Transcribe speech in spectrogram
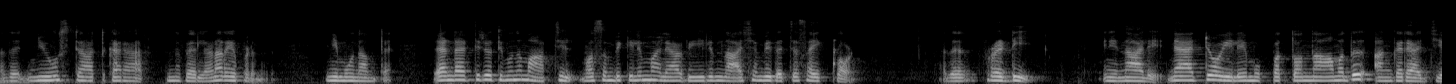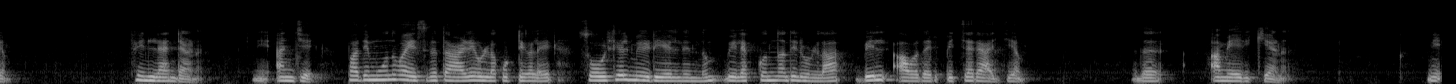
അത് ന്യൂ സ്റ്റാർട്ട് കരാർ എന്ന പേരിലാണ് അറിയപ്പെടുന്നത്. ഇനി മൂന്നാമത്തെ. രണ്ടായിരത്തി ഇരുപത്തി മൂന്ന് മാർച്ചിൽ മൊസംബിക്കിലും മലാവിയിലും നാശം വിതച്ച സൈക്ലോൺ. അത് ഫ്രെഡി. ഇനി നാല്. നാറ്റോയിലെ മുപ്പത്തൊന്നാമത് അംഗരാജ്യം ഫിൻലാൻഡാണ്. ഇനി അഞ്ച്. പതിമൂന്ന് വയസ്സിന് താഴെയുള്ള കുട്ടികളെ സോഷ്യൽ മീഡിയയിൽ നിന്നും വിലക്കുന്നതിനുള്ള ബിൽ അവതരിപ്പിച്ച രാജ്യം അത് അമേരിക്കയാണ്. ഇനി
